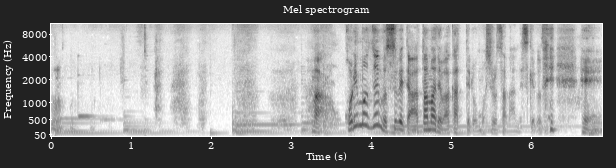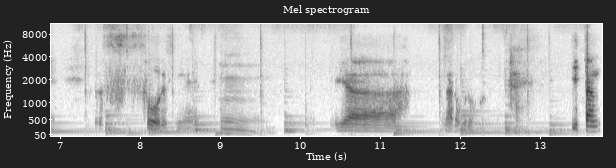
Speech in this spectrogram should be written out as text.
うんまあ、これも全部全て頭で分かってる面白さなんですけどね。えそうですね。えうん。いやー、なるほど。一旦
